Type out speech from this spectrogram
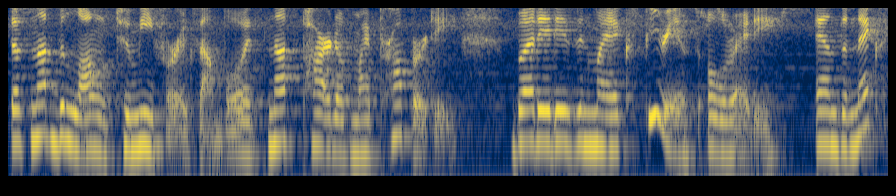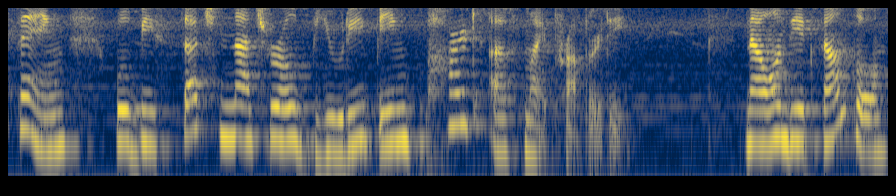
does not belong to me, for example. It's not part of my property, but it is in my experience already. And the next thing will be such natural beauty being part of my property. Now, on the example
